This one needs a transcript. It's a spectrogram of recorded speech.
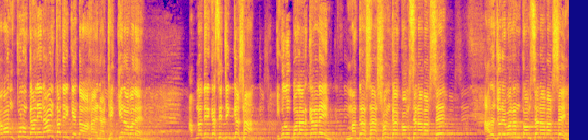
এমন কোন গালি নাই তাদেরকে দেওয়া হয় না, ঠিক কিনা বলেন? আপনাদের কাছে জিজ্ঞাসা, এগুলো বলার কারণে মাদ্রাসার সংখ্যা কমছে না, বাড়ছে? আরও জোরে বলেন, কমছে না বাড়ছে?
